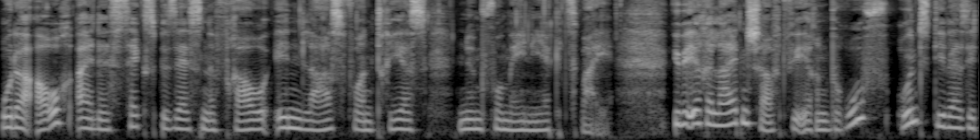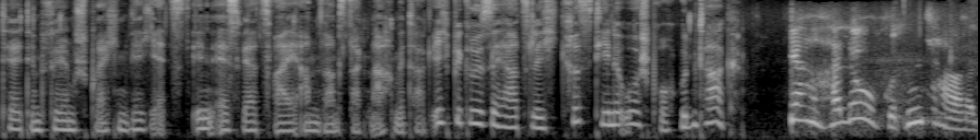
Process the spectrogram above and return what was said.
oder auch eine sexbesessene Frau in Lars von Triers Nymphomaniac 2. Über ihre Leidenschaft für ihren Beruf und Diversität im Film Film sprechen wir jetzt in SWR 2 am Samstagnachmittag. Ich begrüße herzlich Christine Urspruch. Guten Tag. Ja, hallo, guten Tag.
